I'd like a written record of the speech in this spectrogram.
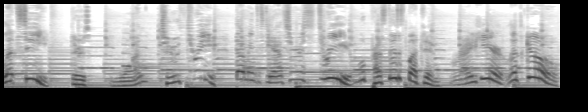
Let's see. There's one, two, three. That means the answer is three. We'll press this button right here. Let's go.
